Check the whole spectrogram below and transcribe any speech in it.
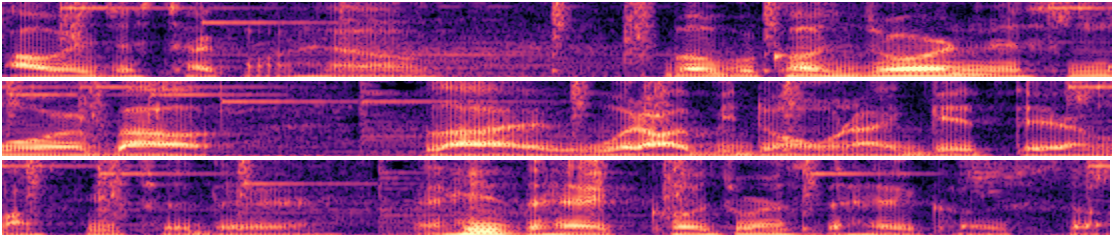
I always just check on him. But because Jordan is more about like what I'll be doing when I get there, my future there. And he's the head coach, Jordan's the head coach, so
